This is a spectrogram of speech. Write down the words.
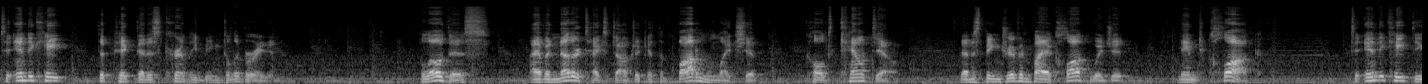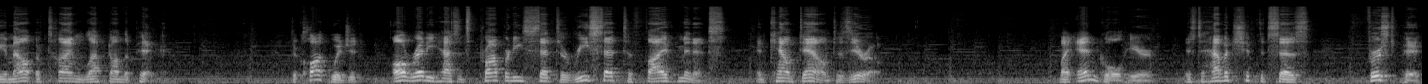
to indicate the pick that is currently being deliberated. Below this, I have another text object at the bottom of my chip called countdown that is being driven by a clock widget named clock to indicate the amount of time left on the pick. The clock widget already has its properties set to reset to 5 minutes and count down to 0. My end goal here is to have a chip that says first pick,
